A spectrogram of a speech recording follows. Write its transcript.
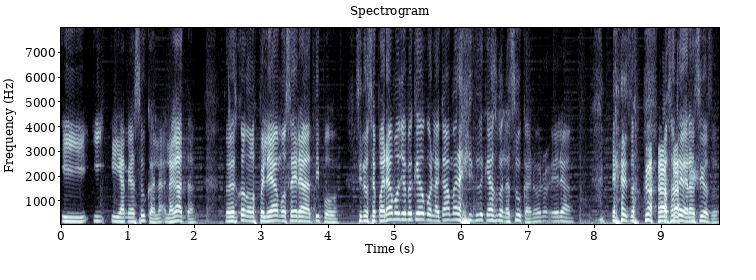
y, y, y a mi azúcar, la, la gata. Entonces cuando nos peleábamos era tipo, si nos separamos yo me quedo con la cámara y tú te quedas con la azúcar, ¿no? Era, era eso, bastante gracioso.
